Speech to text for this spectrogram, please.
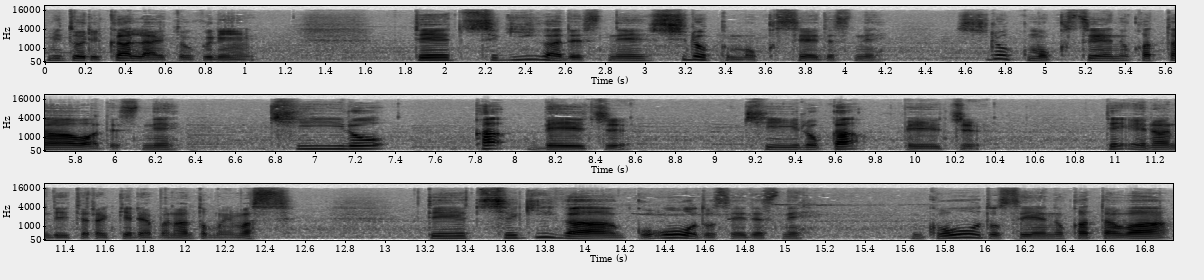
緑かライトグリーン。で次がですね白く木星ですね。白く木星の方はですね黄色かベージュ。黄色かベージュ。で選んでいただければなと思います。で次が五黄土星ですね。五黄土星の方は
